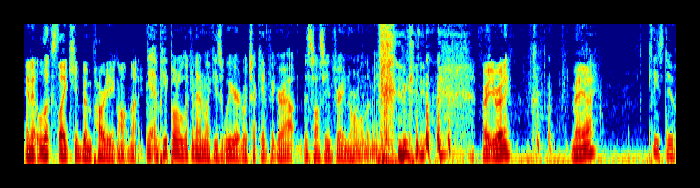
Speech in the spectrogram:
and it looks like he'd been partying all night. Yeah, and people are looking at him like he's weird, which I can't figure out. This all seems very normal to me. All right, you ready? May I? Please do.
